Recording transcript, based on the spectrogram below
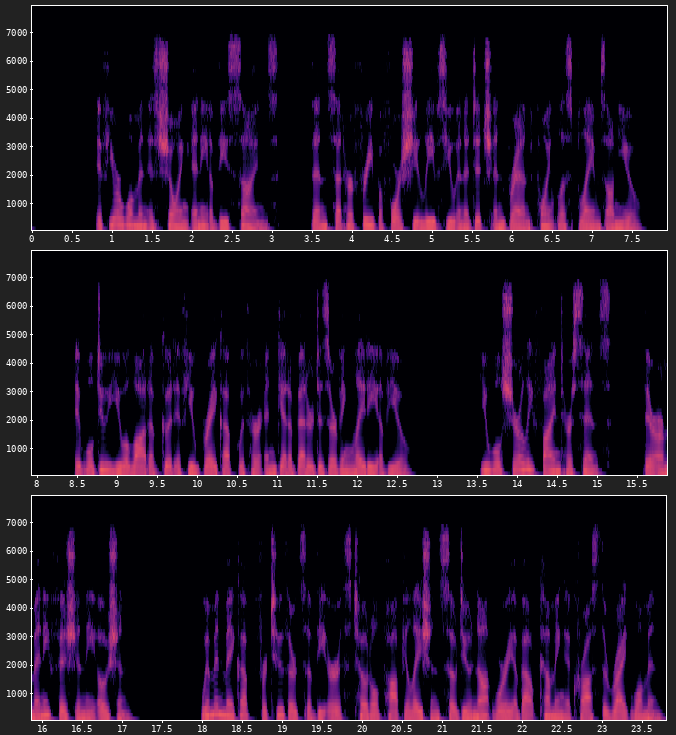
If your woman is showing any of these signs, then set her free before she leaves you in a ditch and brand pointless blames on you. It will do you a lot of good if you break up with her and get a better deserving lady of you. You will surely find her since, there are many fish in the ocean. Women make up for two-thirds of the Earth's total population so do not worry about coming across the right woman.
